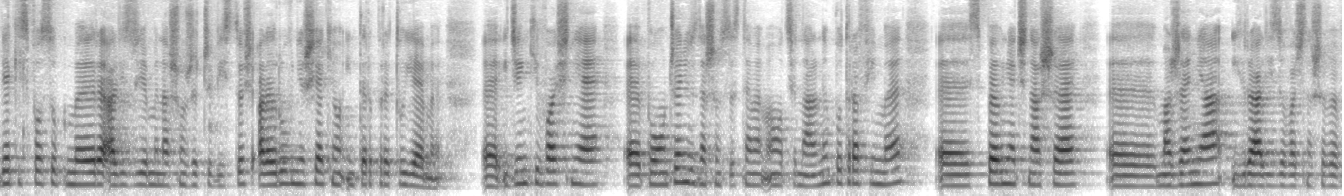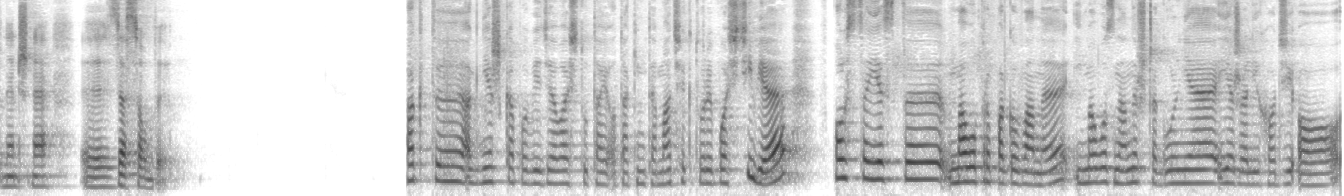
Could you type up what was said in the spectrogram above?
w jaki sposób my realizujemy naszą rzeczywistość, ale również jak ją interpretujemy. E, I dzięki właśnie e, połączeniu z naszym systemem emocjonalnym potrafimy spełniać nasze marzenia i realizować nasze wewnętrzne zasoby. Fakt, Agnieszka, powiedziałaś tutaj o takim temacie, który właściwie Polsce jest y, mało propagowany i mało znany, szczególnie jeżeli chodzi o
